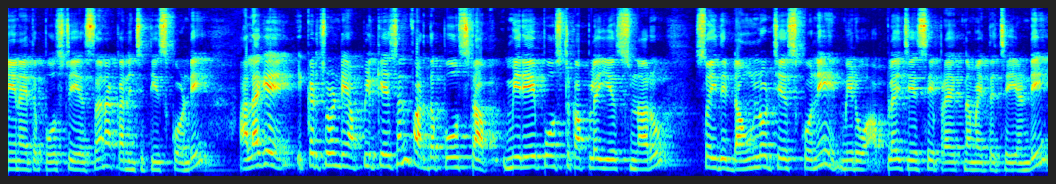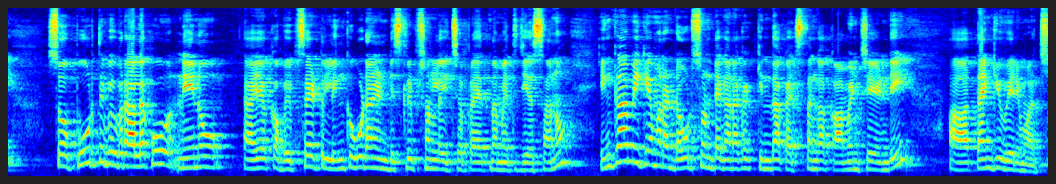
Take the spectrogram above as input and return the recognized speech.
నేనైతే పోస్ట్ చేస్తాను అక్కడి నుంచి తీసుకోండి. అలాగే ఇక్కడ చూడండి application for the post of మీరు ఏ పోస్ట్కి అప్లై చేస్తున్నారు. సో ఇది డౌన్లోడ్ చేసుకొని మీరు అప్లై చేసే ప్రయత్నం అయితే చేయండి. సో పూర్తి వివరాలకు నేను ఆ యొక్క వెబ్సైట్ లింక్ కూడా నేను డిస్క్రిప్షన్లో ఇచ్చే ప్రయత్నం అయితే చేస్తాను ఇంకా మీకు ఏమైనా డౌట్స్ ఉంటే కనుక కింద ఖచ్చితంగా కామెంట్ చేయండి. Thank you very much.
